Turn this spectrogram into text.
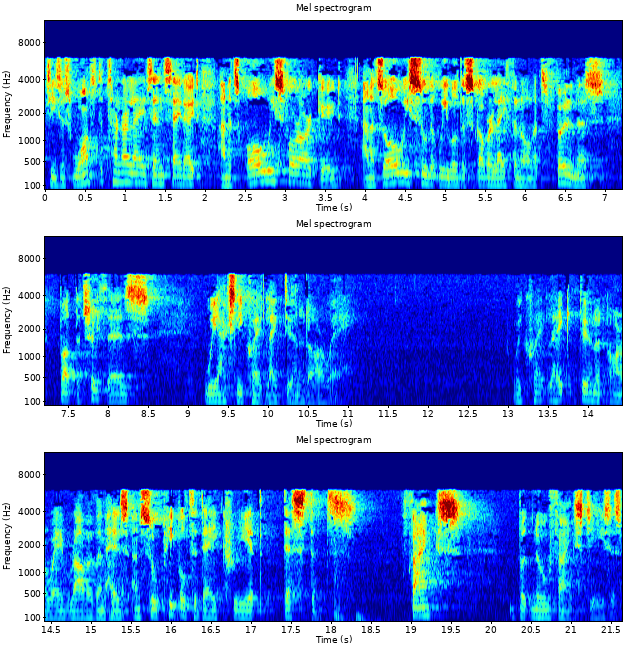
Jesus wants to turn our lives inside out, and it's always for our good, and it's always so that we will discover life in all its fullness. But the truth is, we actually quite like doing it our way. We quite like doing it our way rather than His. And so people today create distance. Thanks, but no thanks, Jesus.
